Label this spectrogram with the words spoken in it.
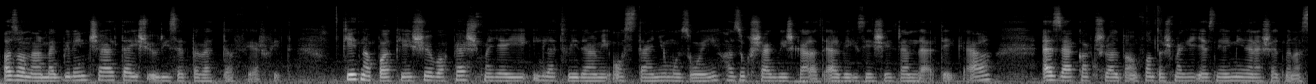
azonnal megbilincselte és őrizetbe vette a férfit. Két nappal később a Pest megyei életvédelmi osztály nyomozói hazugságvizsgálat elvégzését rendelték el. Ezzel kapcsolatban fontos megjegyezni, hogy minden esetben az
